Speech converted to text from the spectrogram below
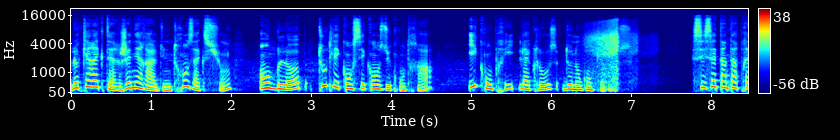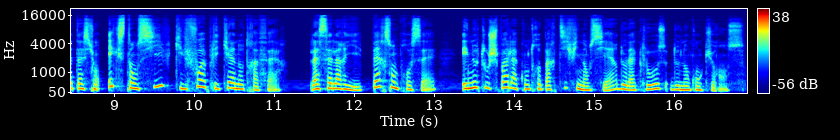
Le caractère général d'une transaction englobe toutes les conséquences du contrat, y compris la clause de non-concurrence. C'est cette interprétation extensive qu'il faut appliquer à notre affaire. La salariée perd son procès, et ne touche pas la contrepartie financière de la clause de non-concurrence.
